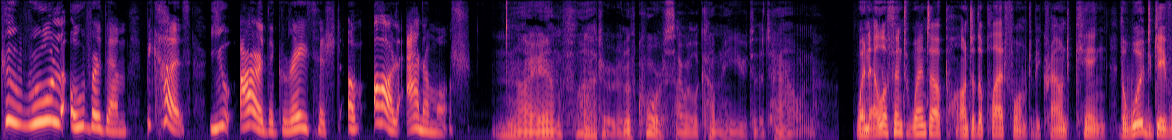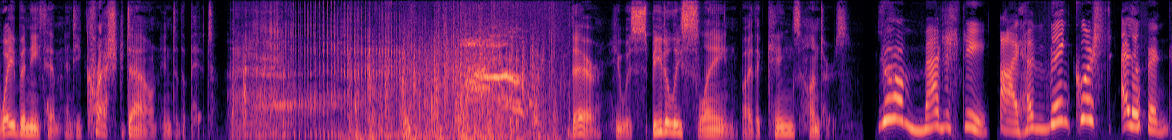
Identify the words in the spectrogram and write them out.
to rule over them because you are the greatest of all animals. I am flattered, and of course I will accompany you to the town. When Elephant went up onto the platform to be crowned king, the wood gave way beneath him and he crashed down into the pit. There, he was speedily slain by the king's hunters. Your Majesty, I have vanquished elephant.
